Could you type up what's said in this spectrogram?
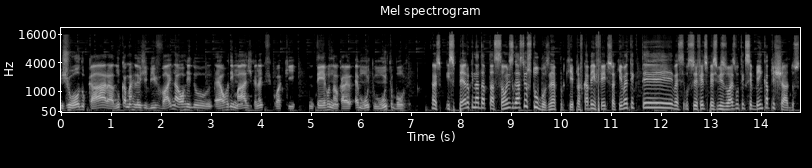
joou do cara, nunca mais leu gibi, vai na ordem do. É a ordem mágica, né? Que ficou aqui. Não tem erro, não, cara. É muito, muito bom, velho. Eu espero que na adaptação eles gastem os tubos, né? Porque para ficar bem feito isso aqui vai ter que ter. Ser, os efeitos visuais vão ter que ser bem caprichados.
